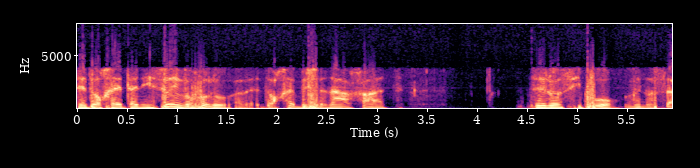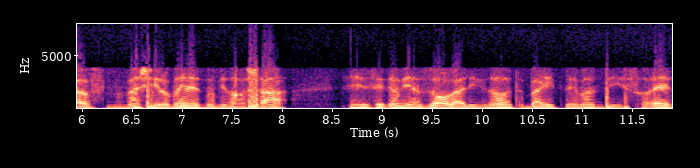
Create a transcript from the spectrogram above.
זה דוחה את הנישואים וכולו, אבל דוחה בשנה אחת. זה לא סיפור. ונוסף, מה שהיא לומדת במדרשה, אה, זה גם יעזור לה לבנות בית נאמן בישראל.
